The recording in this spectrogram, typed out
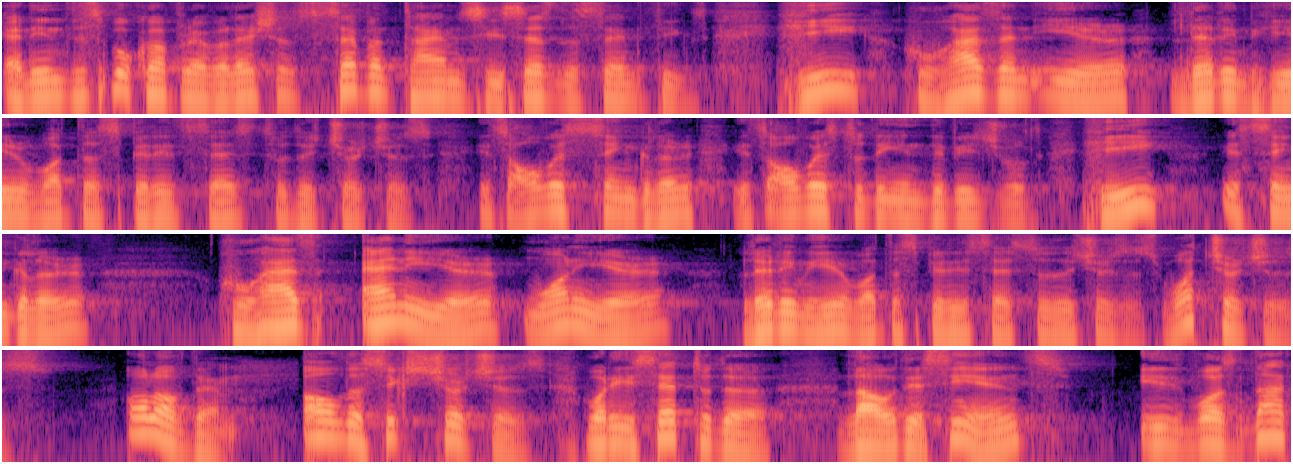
And in this book of Revelation, seven times he says the same things. He who has an ear, let him hear what the Spirit says to the churches. It's always singular, it's always to the individuals. He is singular, who has any ear, one ear, let him hear what the Spirit says to the churches. What churches? All of them. All the six churches. What he said to the Laodiceans, it was not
